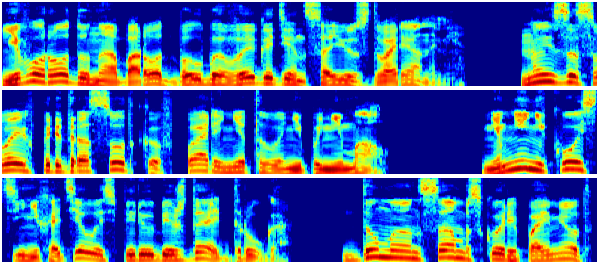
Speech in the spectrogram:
Его роду, наоборот, был бы выгоден союз с дворянами. Но из-за своих предрассудков парень этого не понимал. Ни мне, ни Кости не хотелось переубеждать друга. Думаю, он сам вскоре поймет,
